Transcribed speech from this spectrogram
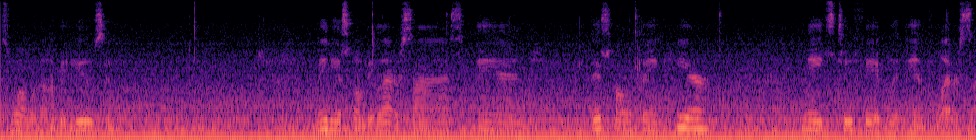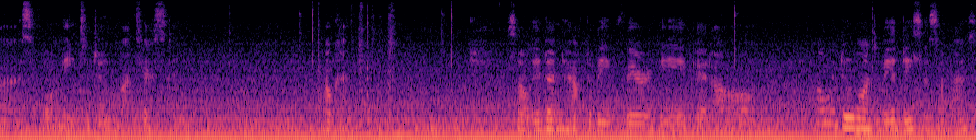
Is what we're going to be using media is going to be letter size and this whole thing here needs to fit within the letter size for me to do my testing. Okay. So it doesn't have to be very big at all. We do want to be a decent size.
